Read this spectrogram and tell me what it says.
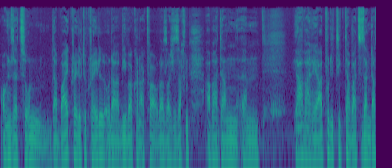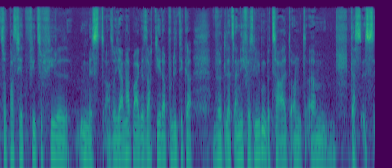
Organisationen dabei, Cradle to Cradle oder Viva Con Aqua oder solche Sachen. Aber dann... Ähm, ja, bei Realpolitik dabei zu sein, dazu passiert viel zu viel Mist. Also Jan hat mal gesagt, jeder Politiker wird letztendlich fürs Lügen bezahlt und ähm, das ist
